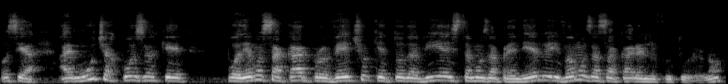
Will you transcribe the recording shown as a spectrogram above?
Ou seja, há muitas coisas que podemos sacar provecho que todavía estamos aprendiendo y vamos a sacar en el futuro, ¿no?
